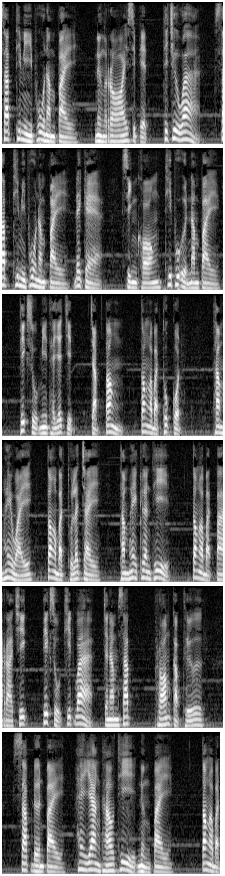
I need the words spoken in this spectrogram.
ทรัพย์ที่มีผู้นำไป 111 ที่ชื่อว่า ทรัพย์ที่มีผู้นำไปได้แก่ สิ่งของที่ผู้อื่นนำไป ภิกษุมีทายจิตจับต้องต้องอบัตทุกกฎทำให้ไหวต้องอบัตทุลใจทำให้เคลื่อนที่ต้องอบัตปาราชิก ภิกษุคิดว่าจะนำทรัพย์ พร้อมกับถือ ทรัพย์เดินไปให้ย่างเท้าที่หนึ่งไป ต้องอบัต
